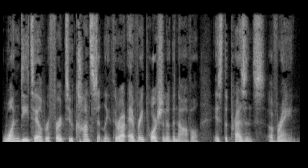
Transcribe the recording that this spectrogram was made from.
One detail referred to constantly throughout every portion of the novel is the presence of rain.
